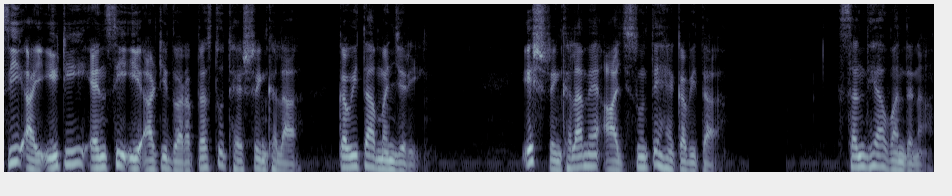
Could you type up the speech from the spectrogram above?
C I E T N C E R T द्वारा प्रस्तुत है श्रृंखला कविता मंजरी। इस श्रृंखला में आज सुनते हैं कविता। संध्या वंदना।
